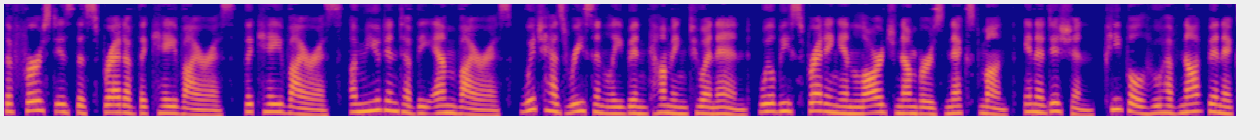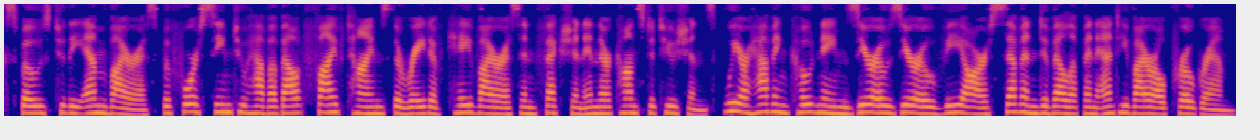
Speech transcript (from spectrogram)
The first is the spread of the K virus. The K virus, a mutant of the M virus, which has recently been coming to an end, will be spreading in large numbers next month. In addition, people who have not been exposed to the M virus before seem to have about five times the rate of K virus infection in their constitutions. We are having codename 00VR7 develop an antiviral program.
